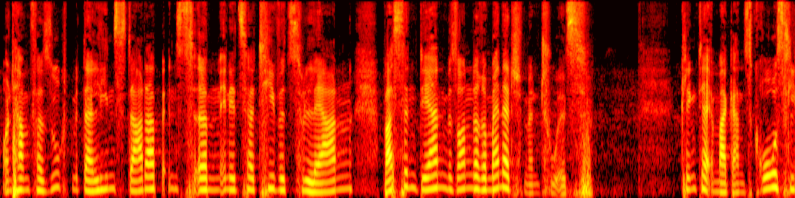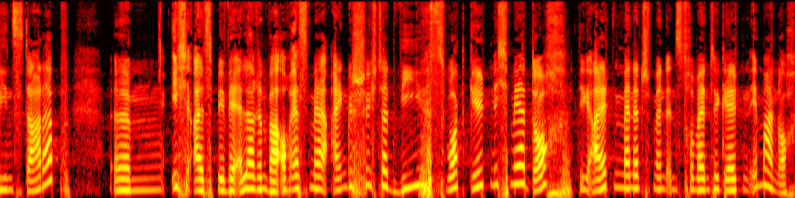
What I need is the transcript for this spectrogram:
und haben versucht, mit der Lean Startup ähm, Initiative zu lernen, was sind deren besondere Management-Tools klingt ja immer ganz groß, Lean Startup. Ähm, ich als BWLerin war auch erstmal eingeschüchtert, wie SWOT gilt nicht mehr. Doch, die alten Managementinstrumente gelten immer noch.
